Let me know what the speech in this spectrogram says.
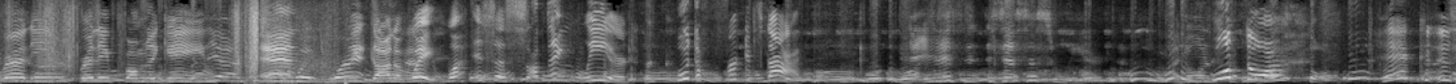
Freddy. Freddy from the game. And we gotta wait. What is this? Something weird. Who the frick is that? This is this is weird. I don't. What the heck is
